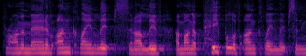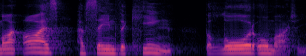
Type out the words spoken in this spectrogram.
for I'm a man of unclean lips, and I live among a people of unclean lips, and my eyes have seen the King, the Lord Almighty.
